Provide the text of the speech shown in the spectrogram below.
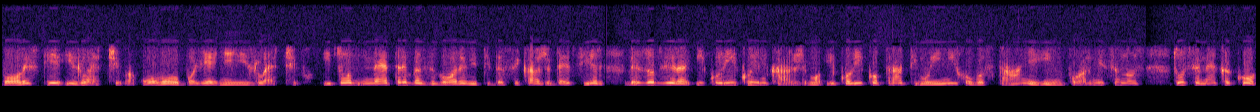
Bolest je izlečiva. Ovo oboljenje je izlečivo. I to ne treba zaboraviti da se kaže deci, jer bez obzira i koliko im kažemo i koliko pratimo i njihovo stanje i informisanost, tu se nekako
